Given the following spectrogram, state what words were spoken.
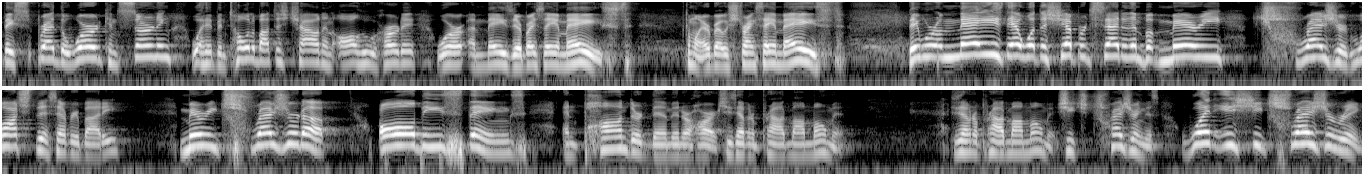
they spread the word concerning what had been told about this child, and all who heard it were amazed. Everybody say amazed. Come on, everybody with strength, say amazed. They were amazed at what the shepherds said to them, but Mary treasured, watch this, everybody. Mary treasured up all these things and pondered them in her heart. She's having a proud mom moment. She's having a proud mom moment. She's treasuring this. What is she treasuring?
